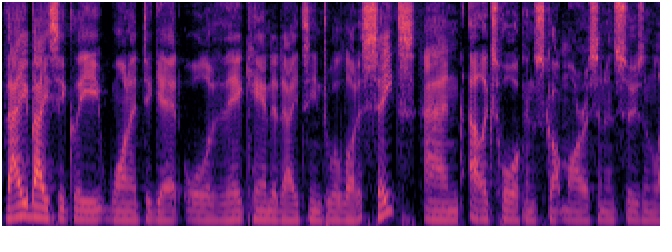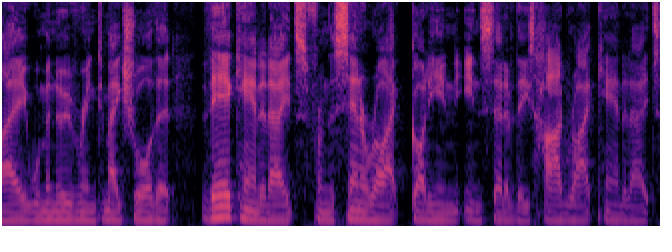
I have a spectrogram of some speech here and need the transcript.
They basically wanted to get all of their candidates into a lot of seats, and Alex Hawke and Scott Morrison and Susan Lay were manoeuvring to make sure that their candidates from the centre right got in instead of these hard right candidates.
